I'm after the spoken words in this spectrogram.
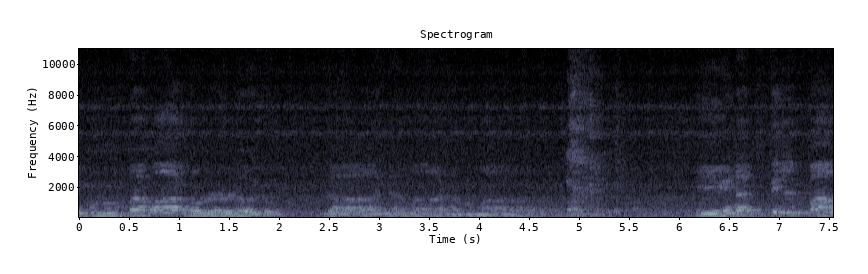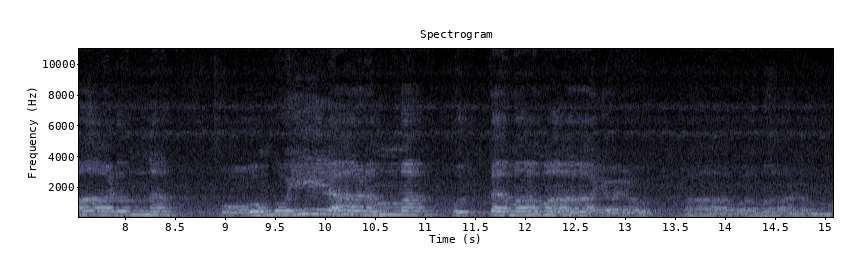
ഇമ്പമാർന്നുള്ളൊരു ഗാനമാണമ്മ. ഈണത്തിൽ പാടുന്ന പൂങ്കുയിലാണമ്മ. ഉത്തമമായൊരു ഭാവമാണമ്മ.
